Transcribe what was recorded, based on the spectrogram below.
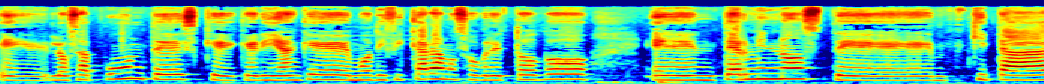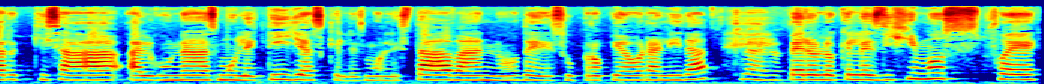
eh, los apuntes que querían que modificáramos, sobre todo en términos de quitar quizá algunas muletillas que les molestaban, ¿no? De su propia oralidad. Claro. Pero lo que les dijimos fue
